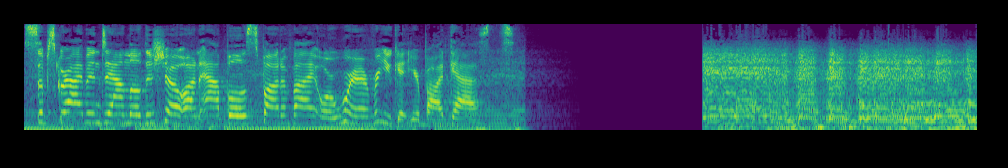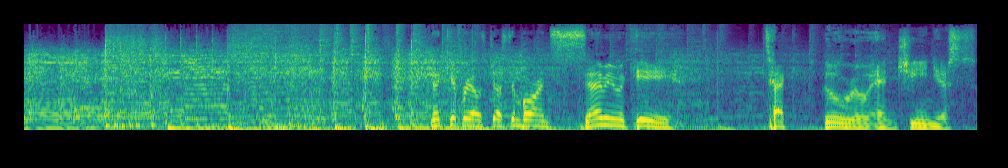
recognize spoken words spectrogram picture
Subscribe and download the show on Apple, Spotify, or wherever you get your podcasts. Nick Kypreos, Justin Bourne, Sammy McKee, tech guru and genius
